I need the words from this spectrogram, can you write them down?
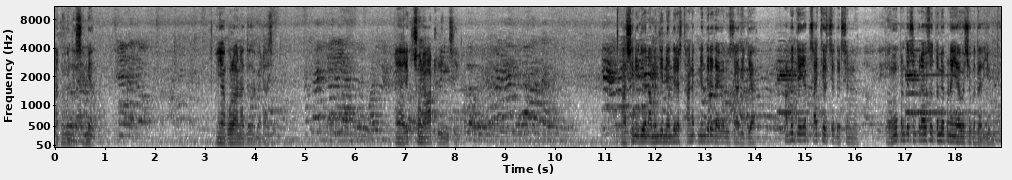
ભોળાનાથનું મંદિર છે મેન. અહીંયા ભોળાનાથ દાદા બેઠા છે. અહીંયા એકસો ને આઠ લિંગ છે. આ શનિદેવના મંદિરની અંદર, સ્થાનકની અંદર જ આવેલું છે આ જગ્યા. આ બધે એક સાથે જ છે દર્શનનું. તો હું પણ દર્શન કરાવશો, તમે પણ અહીંયા અવશ્ય પધારજો મિત્રો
